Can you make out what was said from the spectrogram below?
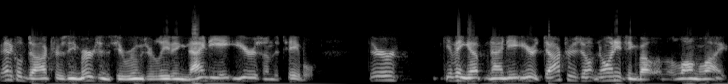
medical doctors in emergency rooms are leaving 98 years on the table. They're giving up 98 years. Doctors don't know anything about a long life.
